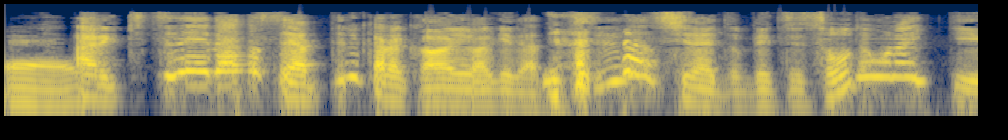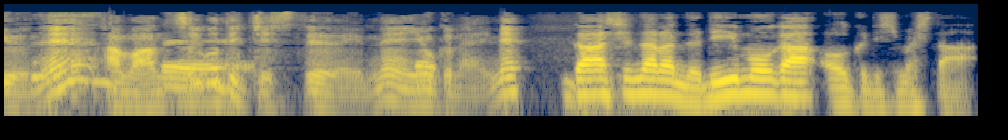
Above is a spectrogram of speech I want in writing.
えーあれ、キツネダンスやってるから可愛いわけであって、キツネダンスしないと別にそうでもないっていうね。あ、まあ、そういうこと言っちゃ失礼だよね。よくないね。ガーシーならぬリーモーがお送りしました。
